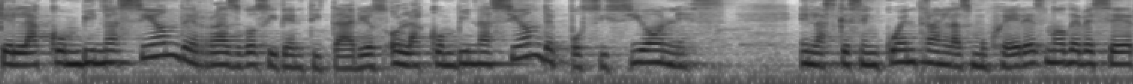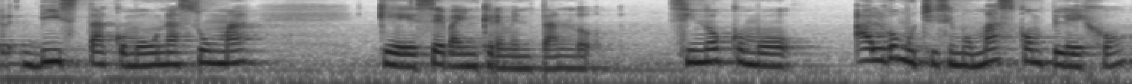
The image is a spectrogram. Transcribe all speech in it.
que la combinación de rasgos identitarios o la combinación de posiciones en las que se encuentran las mujeres no debe ser vista como una suma que se va incrementando, sino como algo muchísimo más complejo,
